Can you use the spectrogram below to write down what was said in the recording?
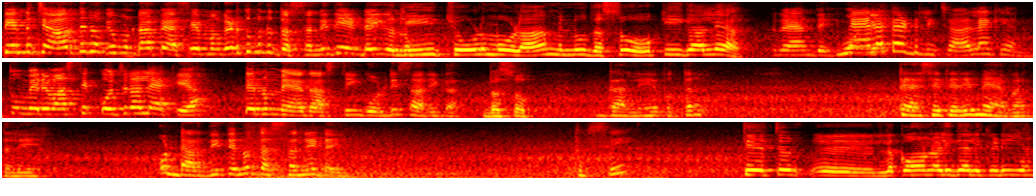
ਤਿੰਨ ਚਾਰ ਦਿਨ ਹੋ ਗਏ ਮੁੰਡਾ ਪੈਸੇ ਮੰਗਣ ਤੂੰ ਮੈਨੂੰ ਦੱਸਣ ਨਹੀਂ ਦੇਣ ਡਈ ਉਹਨੂੰ। ਕੀ ਚੋਲ ਮੋਲਾ? ਮੈਨੂੰ ਦੱਸੋ ਕੀ ਗੱਲ ਆ? ਰਹਿਣ ਦੇ। ਮੈਂ ਨਾ ਤੁਹਾਡੇ ਲਈ ਚਾਹ ਲੈ ਕੇ ਆਨੀ ਤੂੰ ਮੇਰੇ ਵਾਸਤੇ ਕੁਝ ਨਾ ਲੈ ਕੇ ਆ। ਤੈਨੂੰ ਮੈਂ ਦੱਸਦੀ ਗੋਲਡੀ ਸਾਰੀ ਗੱਲ। ਦੱਸੋ। ਗੱਲ ਇਹ ਹੈ ਪੁੱਤਰ ਪੈਸੇ ਤੇਰੇ ਮੈਂ ਵਰਤ ਲਏ। ਉਹ ਡਰਦੀ ਤੈਨੂੰ ਦੱਸਣ ਨਹੀਂ ਡਈ। ਤੁਸੀਂ? ਤੇਰੇ ਚ ਅਹ, ਲੁਕਾਉਣ ਵਾਲੀ ਗੱਲ ਕਿਹੜੀ ਆ?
